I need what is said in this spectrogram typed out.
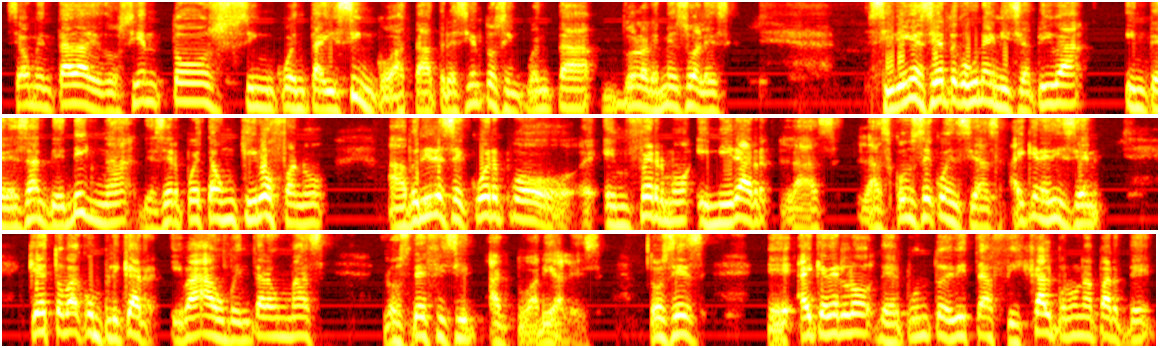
sea aumentada de 255 hasta 350 dólares mensuales. Si bien es cierto que es una iniciativa interesante, digna de ser puesta a un quirófano, abrir ese cuerpo eh, enfermo y mirar las, las consecuencias, hay quienes dicen que esto va a complicar y va a aumentar aún más los déficits actuariales. Entonces, eh, hay que verlo desde el punto de vista fiscal por una parte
